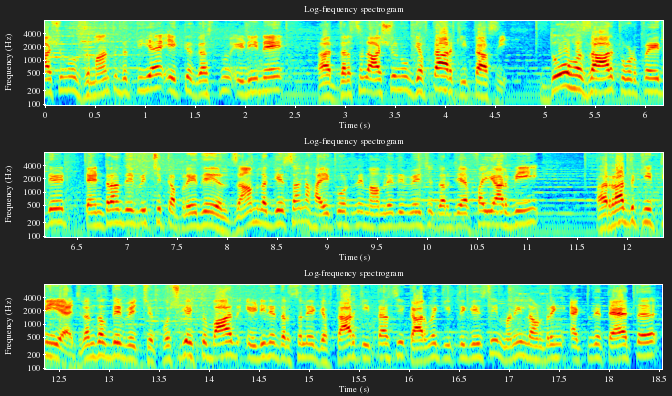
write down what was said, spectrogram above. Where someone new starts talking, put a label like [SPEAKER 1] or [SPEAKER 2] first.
[SPEAKER 1] ਆਸ਼ੂ ਨੂੰ ਜ਼ਮਾਨਤ ਦਿੱਤੀ ਹੈ। 1 ਅਗਸਤ ਨੂੰ ਈਡੀ ਨੇ ਅ, ਆਸ਼ੂ ਨੂੰ ਗ੍ਰਿਫਤਾਰ ਕੀਤਾ ਸੀ। 2000 ਕਰੋੜ ਰੁਪਏ ਦੇ ਟੈਂਡਰਾਂ ਦੇ ਵਿੱਚ ਕਪੜੇ ਦੇ ਇਲਜ਼ਾਮ ਲੱਗੇ ਸਨ। ਹਾਈ ਕੋਰਟ ਨੇ ਮਾਮਲੇ ਦੇ ਵਿੱਚ ਦਰਜ ਐਫ ਆਈ ਆਰ ਵੀ ਰੱਦ ਕੀਤੀ ਹੈ। ਜਲੰਧਰ ਦੇ ਵਿੱਚ ਪੁੱਛਗਿੱਛ ਤੋਂ ਬਾਅਦ ਈਡੀ ਨੇ ਦਰਅਸਲ ਇਹ ਗ੍ਰਿਫਤਾਰ ਕੀਤਾ ਸੀ। ਕਾਰਵਾਈ ਕੀਤੀ ਗਈ ਸੀ। ਮਨੀ ਲਾਂਡਰਿੰਗ ਐਕਟ ਦੇ ਤਹਿਤ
